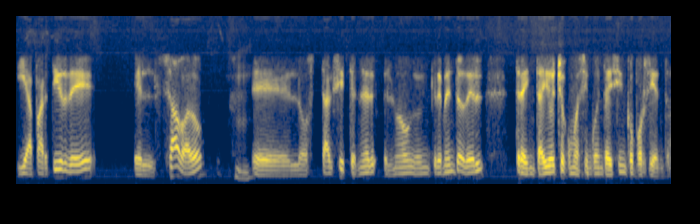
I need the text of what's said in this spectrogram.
y a partir de el sábado Mm. eh, los taxis tener el nuevo incremento del 38,55%.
